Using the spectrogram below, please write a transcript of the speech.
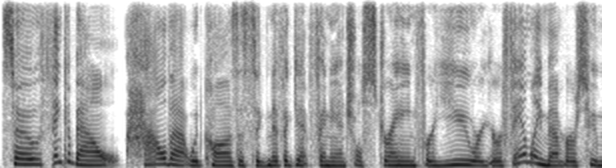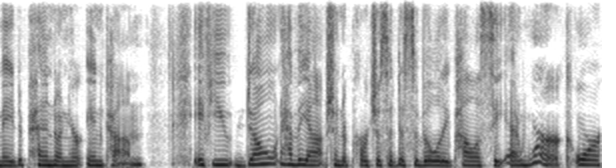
So think about how that would cause a significant financial strain for you or your family members who may depend on your income. If you don't have the option to purchase a disability policy at work, or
